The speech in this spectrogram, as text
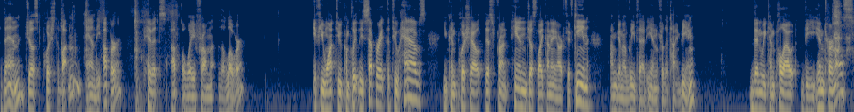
Then just push the button and the upper pivots up away from the lower. If you want to completely separate the two halves, you can push out this front pin just like on AR-15. I'm going to leave that in for the time being. Then we can pull out the internals.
